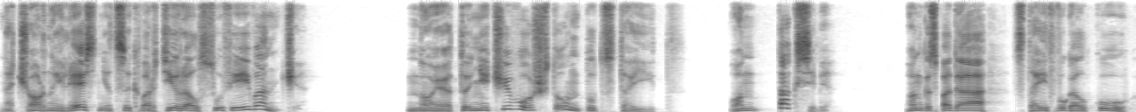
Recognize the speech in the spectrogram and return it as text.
на черной лестнице квартиры Алсуфия Ивановича. Но это ничего, что он тут стоит. Он так себе. Он, господа, стоит в уголку,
